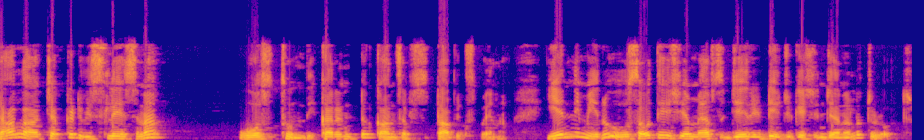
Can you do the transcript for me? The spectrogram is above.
చాలా చక్కటి విశ్లేషణ వస్తుంది. కరెంట్ కాన్సెప్ట్స్ టాపిక్స్ పైన. ఇవన్నీ మీరు South Asia maps J Reddy education ఛానల్లో చూడవచ్చు.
